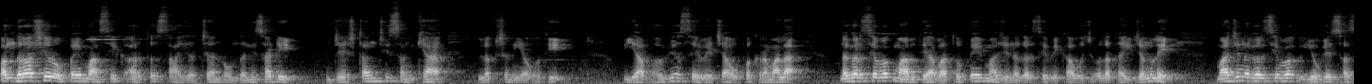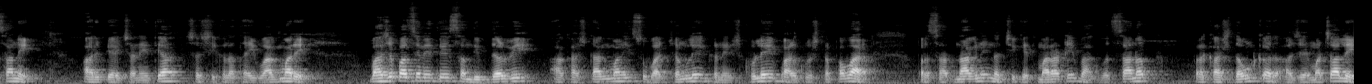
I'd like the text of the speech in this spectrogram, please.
पंधराशे रुपये मासिक अर्थसहाय्याच्या नोंदणीसाठी ज्येष्ठांची संख्या लक्षणीय होती. या भव्य सेवेच्या उपक्रमाला नगरसेवक मारुती आबा तुपे माजी नगरसेविका उज्ज्वलताई जंगले माजी नगरसेवक योगेश ससाने आर पी आयच्या नेत्या शशिकलाताई वाघमारे भाजपाचे नेते संदीप दळवी आकाश डांगमाळी सुभाष जंगले गणेश खुले बाळकृष्ण पवार प्रसाद नागणे नचिकेत मराठे भागवत सानप प्रकाश दौंडकर अजय मचाले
